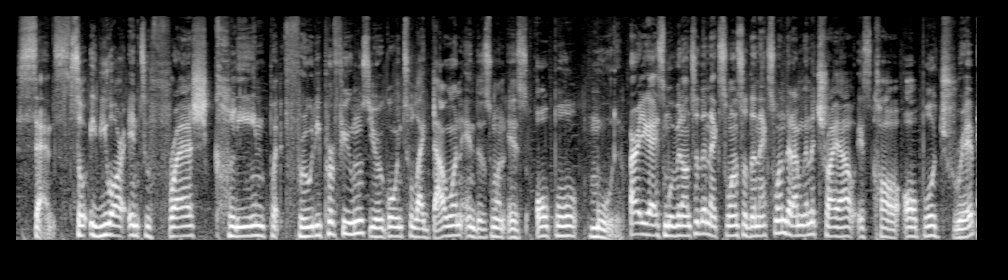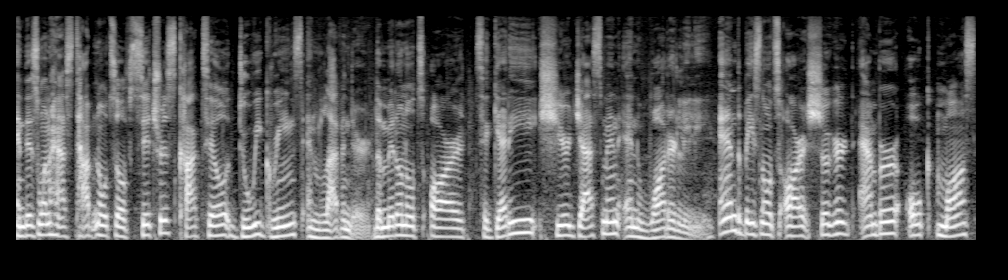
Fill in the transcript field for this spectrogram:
scent. So if you are into fresh, clean, but fruity perfumes, you're going to like that one, and this one is Opal Mood. All right, you guys, moving on to the next next one. So the next one that I'm gonna try out is called Opal Drip. And this one has top notes of citrus, cocktail, dewy greens, and lavender. The middle notes are Tagetik, sheer jasmine, and water lily. And the base notes are sugar, amber, oak, moss,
